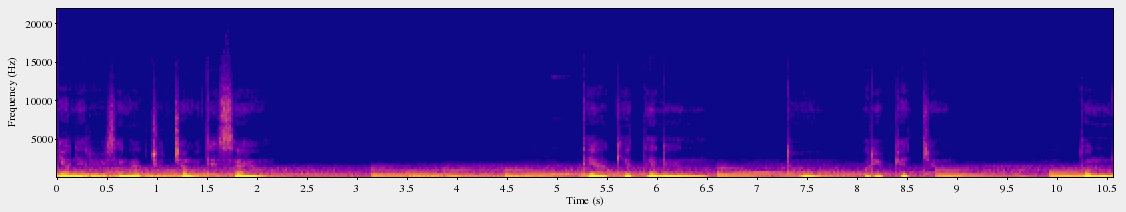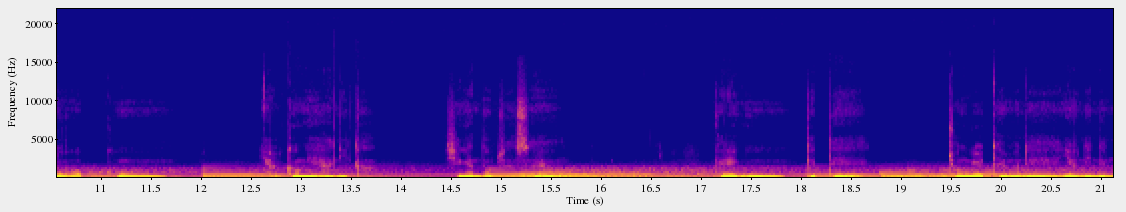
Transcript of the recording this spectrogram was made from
연애를 생각조차 못했어요. 대학교 때는 더 어렵겠죠. 돈도 없고 열공해야 하니까 시간도 없었어요. 그리고 그때 종교 때문에 연애는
